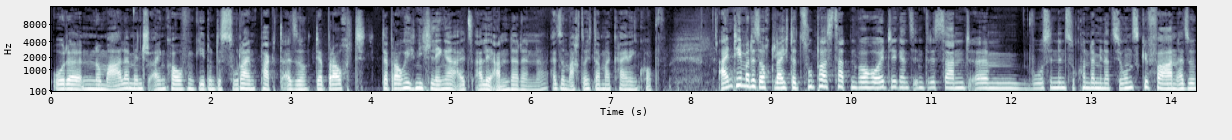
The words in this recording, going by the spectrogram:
oder ein normaler Mensch einkaufen geht und das so reinpackt, also der braucht, da brauche ich nicht länger als alle anderen. Ne? Also macht euch da mal keinen Kopf. Ein Thema, das auch gleich dazu passt, hatten wir heute ganz interessant. Ähm, wo sind denn so Kontaminationsgefahren? Also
